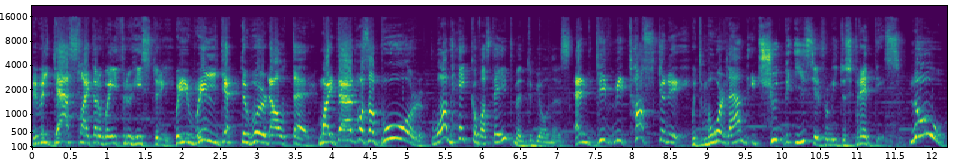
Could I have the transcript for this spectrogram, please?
We will gaslight our way through history. We will get the word out there. My dad was a boar. One heck of a statement, to be honest. And give me Tuscany. With more land, it should be easier easier for me to spread this. No!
